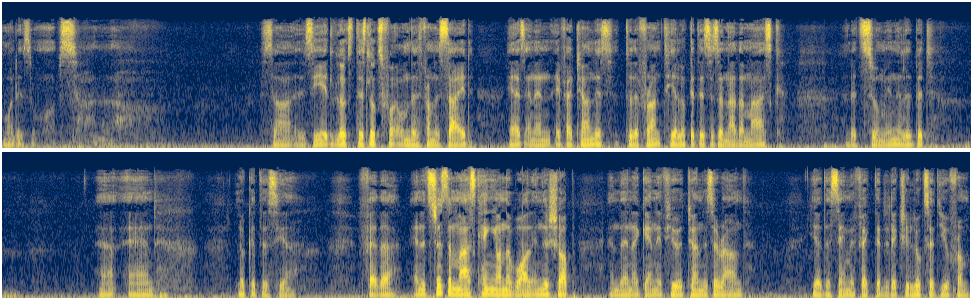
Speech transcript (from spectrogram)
What is, whoops. So you see, it looks. This looks from the from the side, Yes, and then if I turn this to the front here, look at this is another mask. Let's zoom in a little bit. Yeah, and look at this here. Feather. And it's just a mask hanging on the wall in the shop. And then again, if you turn this around, you have the same effect that it actually looks at you from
